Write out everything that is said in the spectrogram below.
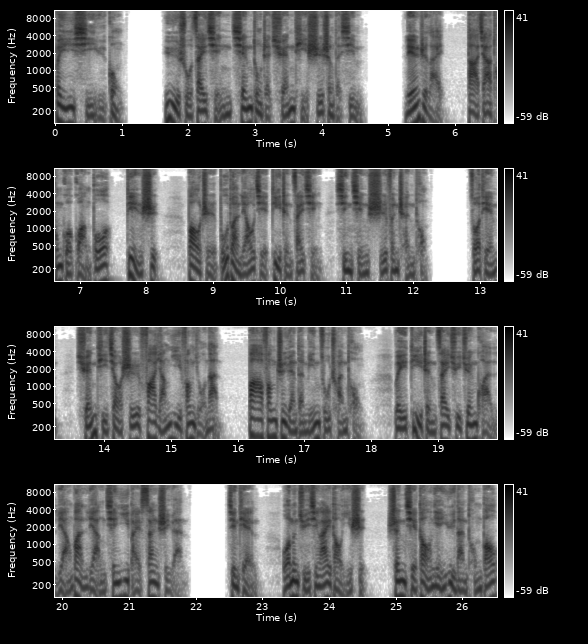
悲喜与共。玉树灾情牵动着全体师生的心。连日来，大家通过广播电视、报纸不断了解地震灾情，心情十分沉痛。昨天，全体教师发扬一方有难。八方支援的民族传统，为地震灾区捐款两万两千一百三十元。今天，我们举行哀悼仪式，深切悼念遇难同胞，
